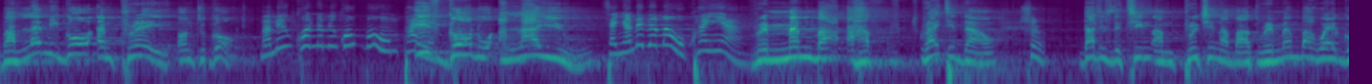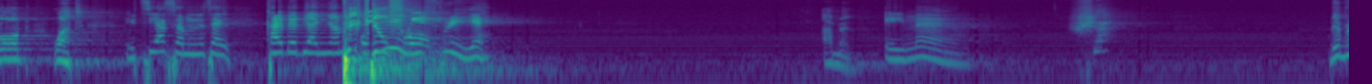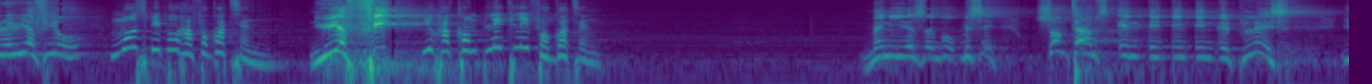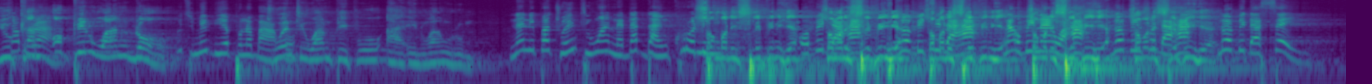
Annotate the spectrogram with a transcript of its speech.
But let me go and pray unto God. ma menkɔ na menkɔ bɔ wo If God will allow you, sɛ nyame bɛma wo remember, I have write it down. soro That is the theme I'm preaching about. Remember where God what? Meti asɛm no sɛ kae baabi a nyame Pick you from. Amen. amen Hwɛ. Bebree wi afi o. most people have forgotten you have completely forgotten Many years ago, me say, sometimes in, in, in, in a place, you can open one door. wotumi bie pono baako 21 people are in one room. na nipa 21 na ɛda dan koro no Somebody sleeping here, somebody sleeping here, somebody sleeping here, somebody nan wɔ ha sleeping here, somebody sleeping here. na obi da sei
